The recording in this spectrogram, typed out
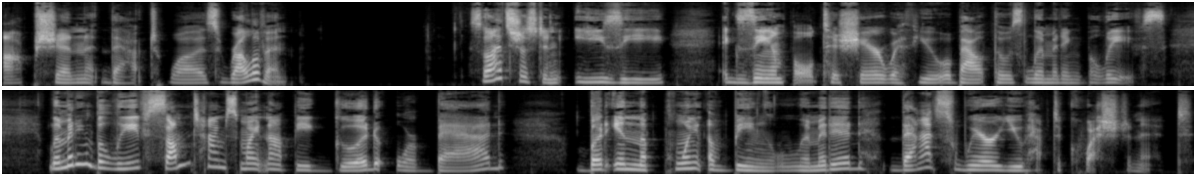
option that was relevant. So that's just an easy example to share with you about those limiting beliefs. Limiting beliefs sometimes might not be good or bad, but in the point of being limited, that's where you have to question it.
